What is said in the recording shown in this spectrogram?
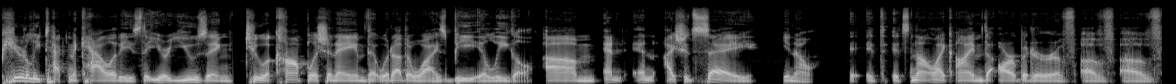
purely technicalities that you're using to accomplish an aim that would otherwise be illegal. Um, and and I should say, you know, it, it's not like I'm the arbiter of of of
